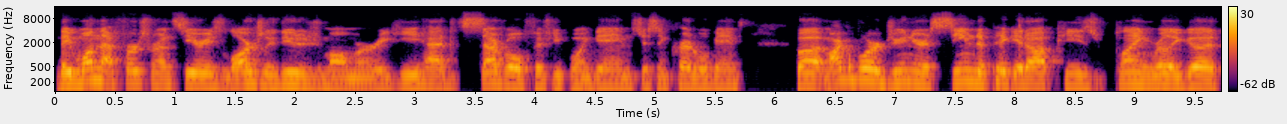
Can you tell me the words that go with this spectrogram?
they won that first round series largely due to Jamal Murray. He had several 50 point games, just incredible games. But Michael Porter Jr. seemed to pick it up. He's playing really good.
